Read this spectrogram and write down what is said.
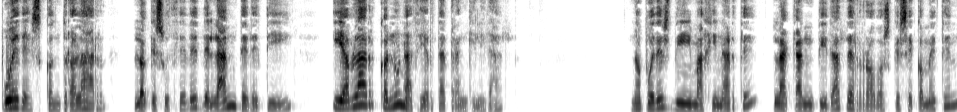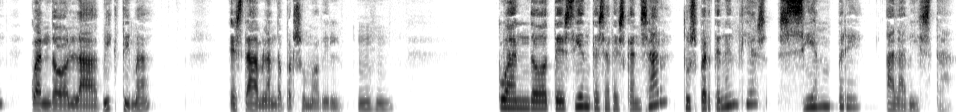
Puedes controlar lo que sucede delante de ti y hablar con una cierta tranquilidad. No puedes ni imaginarte la cantidad de robos que se cometen cuando la víctima está hablando por su móvil. Cuando te sientes a descansar, tus pertenencias siempre a la vista.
